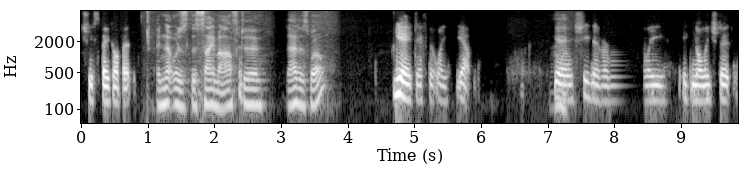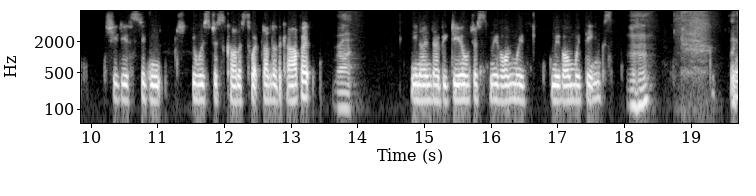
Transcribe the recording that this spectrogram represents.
she speak of it. And that was the same after that as well? Yeah, definitely. Yeah. Right. Yeah, she never really acknowledged it. She just didn't, it was just kind of swept under the carpet. Right. you know, no big deal. Just move on with move on with things. Mm-hmm. Okay.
